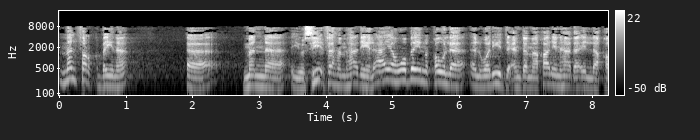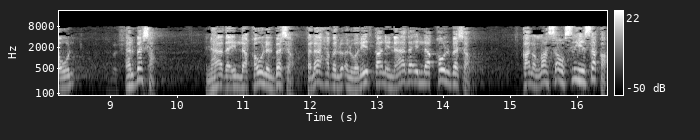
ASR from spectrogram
ما الفرق بين آه، من يسيء فهم هذه الآية وبين قول الوليد عندما قال إن هذا إلا قول البشر؟ إن هذا إلا قول البشر. فلاحظ الوليد قال إن هذا إلا قول البشر. قال الله سأصليه سقر.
